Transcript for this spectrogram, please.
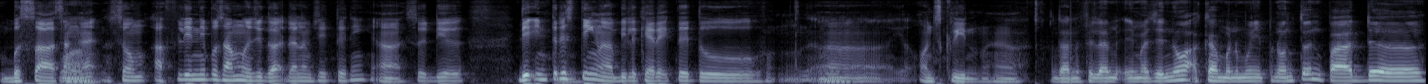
besar sangat. So Aflin ni pun sama juga dalam cerita ni. Ha, so dia dia interesting lah bila karakter tu uh, on screen. Ha. Dan filem Imagino akan menemui penonton pada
